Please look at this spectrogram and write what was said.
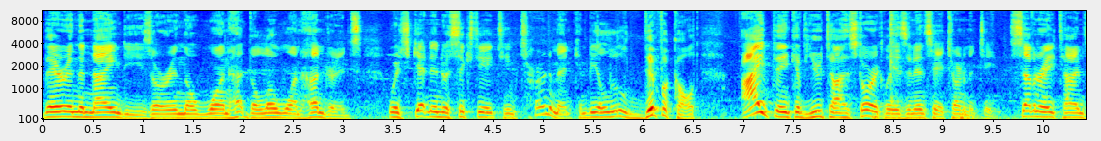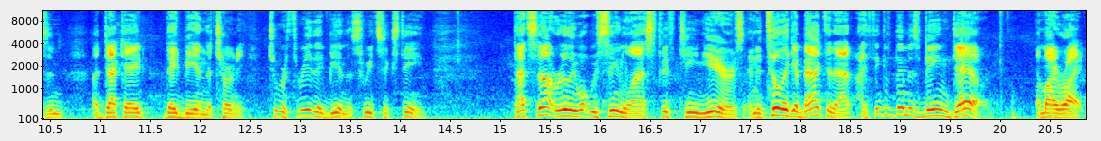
they're in the 90s or in the one the low 100s, which getting into a 68 team tournament can be a little difficult. I think of Utah historically as an NCAA tournament team. Seven or eight times in a decade, they'd be in the tourney. Two or three, they'd be in the Sweet 16. That's not really what we've seen the last 15 years. And until they get back to that, I think of them as being down. Am I right?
